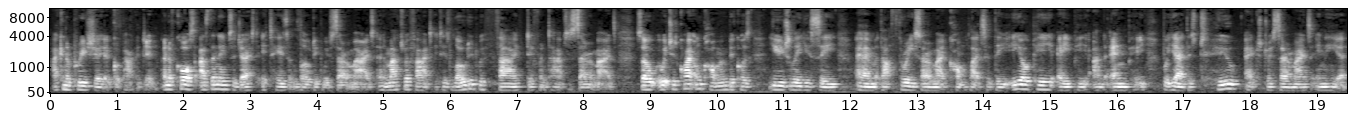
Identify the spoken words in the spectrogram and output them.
I can appreciate a good packaging. And of course, as the name suggests, it is loaded with ceramides. And a matter of fact, it is loaded with five different types of ceramides. So, which is quite uncommon because usually you see um, that three ceramide complex of the EOP, AP and NP. But yeah, there's two extra ceramides in here,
